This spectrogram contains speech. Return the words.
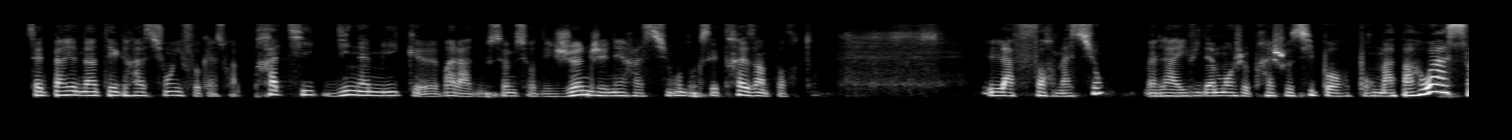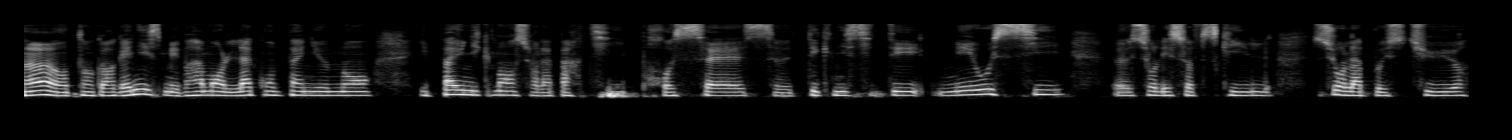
Cette période d'intégration, il faut qu'elle soit pratique, dynamique. Voilà, nous sommes sur des jeunes générations, donc c'est très important la formation. Là, évidemment, je prêche aussi pour, pour ma paroisse hein, en tant qu'organisme, mais vraiment l'accompagnement, et pas uniquement sur la partie process, euh, technicité, mais aussi euh, sur les soft skills, sur la posture,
